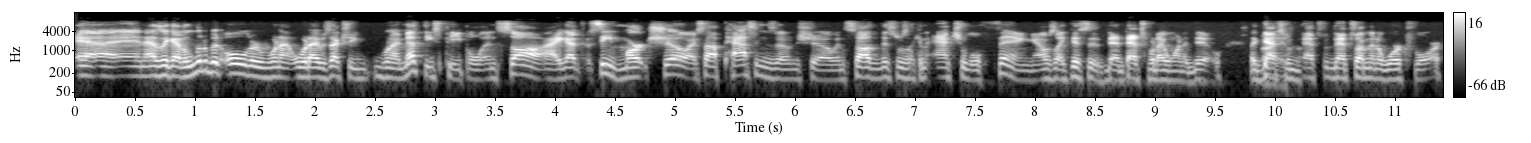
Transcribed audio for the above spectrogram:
a- and as I got a little bit older, when I when I was actually when I met these people and saw, I got to see Mark's show. I saw Passing Zone show and saw that this was like an actual thing. I was like, this is that that's what I want to do. Like that's Right. what that's what that's what I'm going to work for.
